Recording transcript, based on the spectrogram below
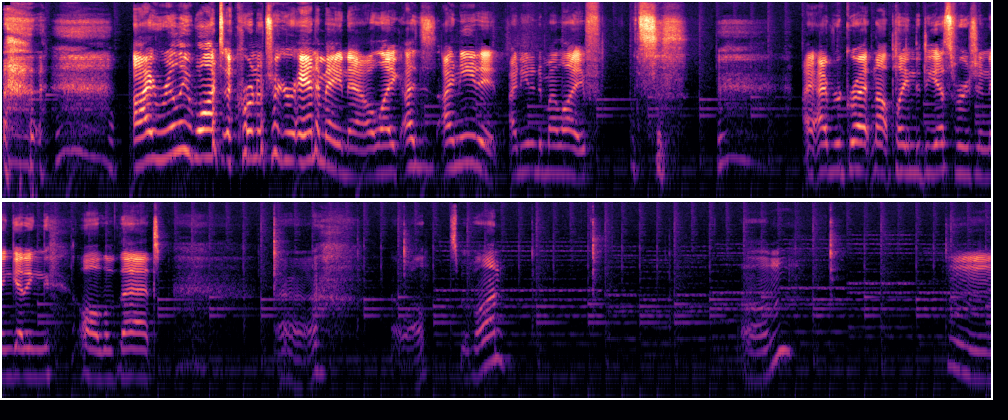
I really want a Chrono Trigger anime now. Like, I, just, I need it. I need it in my life. I, I regret not playing the DS version and getting all of that. Uh, oh well, let's move on. Um. Hmm.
